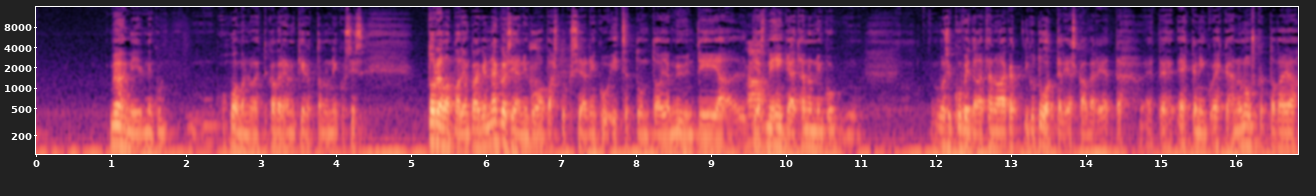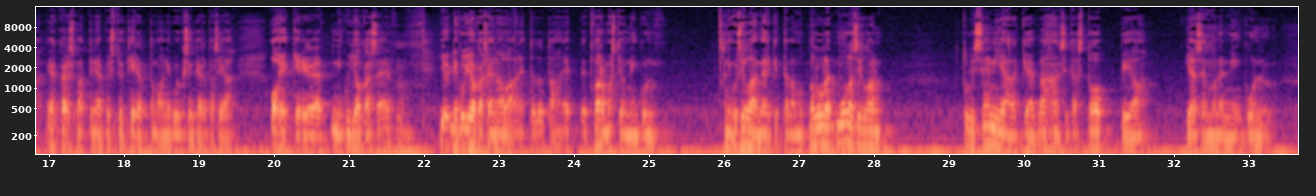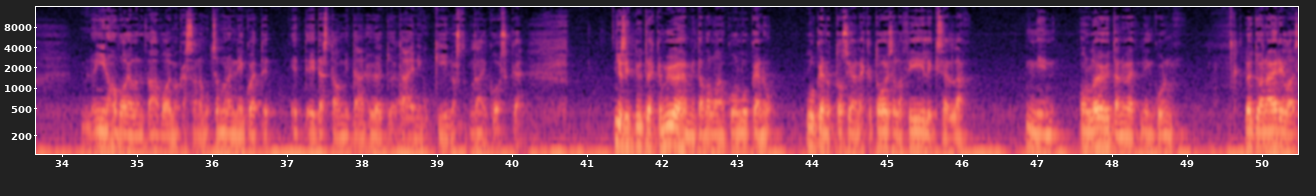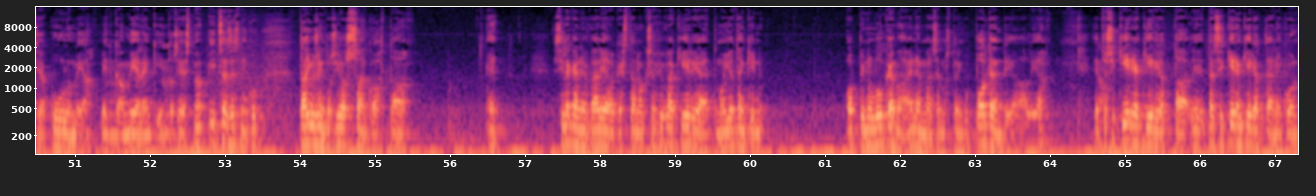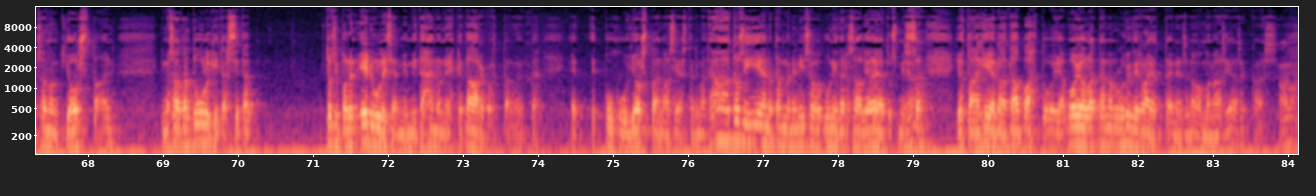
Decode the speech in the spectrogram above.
myöhemmin niin kuin huomannut, että kaverihan on kirjoittanut niin kuin siis todella paljon kaiken näköisiä niin kuin mm. opastuksia niin kuin itsetuntoa ja myyntiin ja ah. ties mihinkään. Että hän on niin kuin, voisi kuvitella, että hän on aika niin kuin, tuottelias kaveri, että, että ehkä, niin kuin, ehkä hän on uskottava ja, ja karismaattinen ja pystyy kirjoittamaan niin kuin yksinkertaisia ohjekirjoja niin kuin jokaiseen. Mm niin kuin jokaiseen alaan, että tota, et, et varmasti on niin kuin, niin kuin sillä merkittävä, mutta mä luulen, että mulla silloin tuli sen jälkeen vähän sitä stoppia ja semmoinen niin kuin, no inho voi olla nyt vähän voimakas sana, mutta semmoinen, niin kuin, että, että, että ei tästä ole mitään hyötyä tai ei niin kuin kiinnosta tai ei mm. koske. Ja sitten nyt ehkä myöhemmin tavallaan, kun on lukenut, lukenut tosiaan ehkä toisella fiiliksellä, niin on löytänyt, että niin kuin, löytyy aina erilaisia kulmia, mitkä on mm. mielenkiintoisia. Mm. mä itse asiassa niin kuin tajusin tuossa jossain kohtaa, että silläkään ei väliä oikeastaan, onko se hyvä kirja, että mä oon jotenkin oppinut lukemaan enemmän semmoista niin kuin potentiaalia. Että jos se kirja kirjoittaa, tai siis kirjan kirjoittaja niin on sanonut jostain, niin mä saatan tulkita sitä tosi paljon edullisemmin, mitä hän on ehkä tarkoittanut. Että että et puhuu jostain asiasta, niin mä että tosi hieno tämmöinen iso universaali ajatus, missä Joo. jotain hienoa tapahtuu. Ja voi olla, että hän on ollut hyvin rajoitteinen sen oman asiansa kanssa. Aivan.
